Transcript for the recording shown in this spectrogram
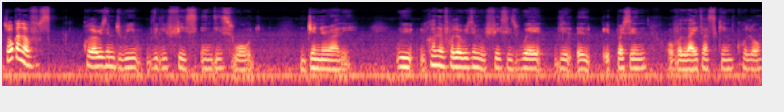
So what kind of colorism do we really face in this world generally? We the kind of colorism we face is where the a, a person of a lighter skin color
